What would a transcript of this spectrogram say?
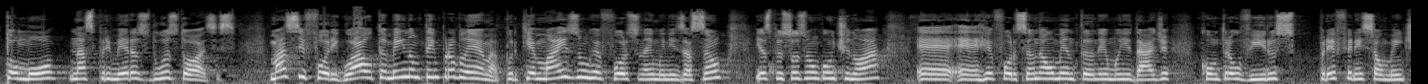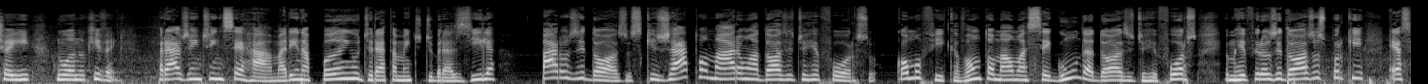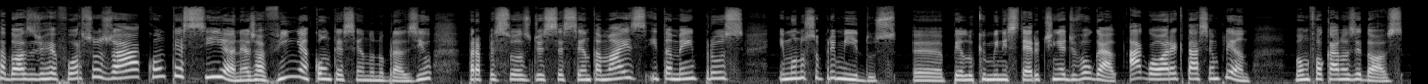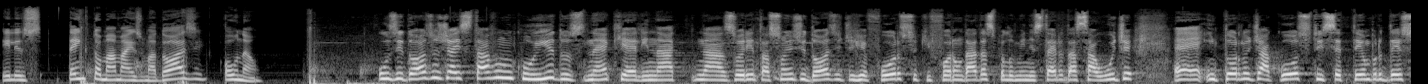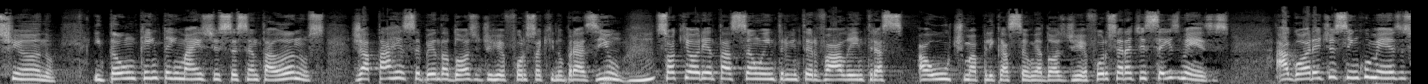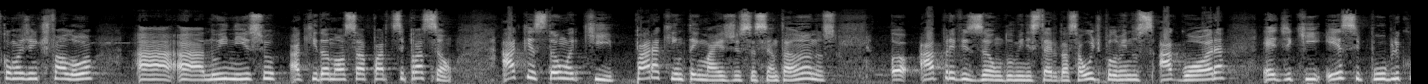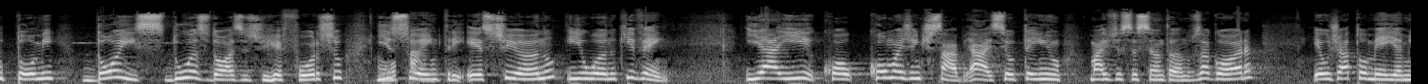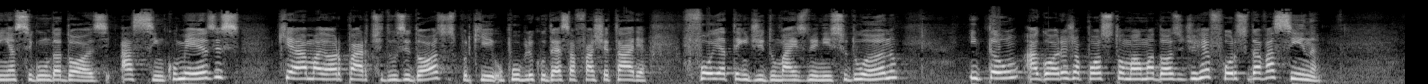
tomou nas primeiras duas doses. Mas se for igual, também não tem problema, porque é mais um reforço na imunização e as pessoas vão continuar é, é, reforçando, aumentando a imunidade contra o vírus, preferencialmente aí no ano que vem. Para a gente encerrar, Marina Panho, diretamente de Brasília, para os idosos que já tomaram a dose de reforço, como fica? Vão tomar uma segunda dose de reforço? Eu me refiro aos idosos porque essa dose de reforço já acontecia, né? Já vinha acontecendo no Brasil para pessoas de 60 mais e também para os imunossuprimidos, eh, pelo que o Ministério tinha divulgado. Agora é que está se ampliando. Vamos focar nos idosos. Eles têm que tomar mais uma dose ou não? Os idosos já estavam incluídos, né, Kelly, na, nas orientações de dose de reforço que foram dadas pelo Ministério da Saúde é, em torno de agosto e setembro deste ano. Então, quem tem mais de 60 anos já está recebendo a dose de reforço aqui no Brasil, uhum. só que a orientação entre o intervalo entre as, a última aplicação e a dose de reforço era de seis meses. Agora é de cinco meses, como a gente falou a, a, no início aqui da nossa participação. A questão é que, para quem tem mais de 60 anos, a previsão do Ministério da Saúde, pelo menos agora, é de que esse público tome dois, duas doses de reforço, Opa. isso entre este ano e o ano que vem. E aí, qual, como a gente sabe? Ah, se eu tenho mais de 60 anos agora, eu já tomei a minha segunda dose há cinco meses, que é a maior parte dos idosos, porque o público dessa faixa etária foi atendido mais no início do ano. Então, agora eu já posso tomar uma dose de reforço da vacina.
